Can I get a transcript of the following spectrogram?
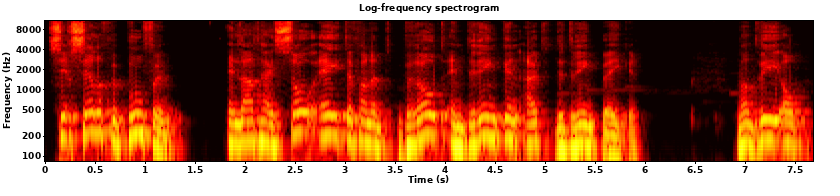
zichzelf beproeven en laat hij zo eten van het brood en drinken uit de drinkbeker. Want wie op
